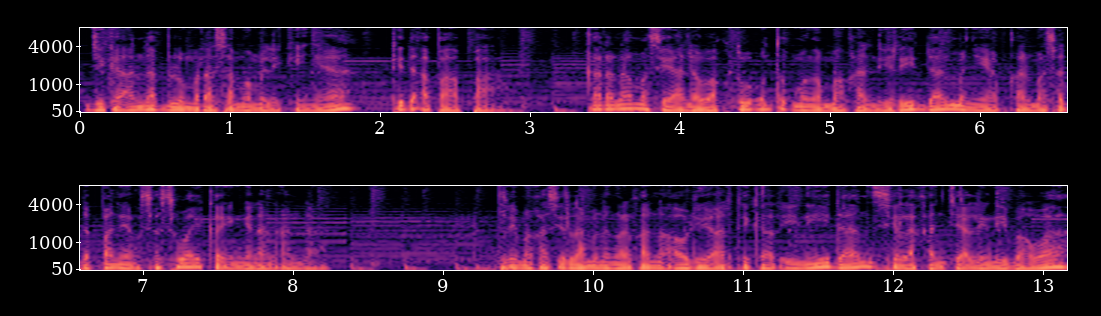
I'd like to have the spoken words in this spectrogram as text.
Jika Anda belum merasa memilikinya, tidak apa-apa, karena masih ada waktu untuk mengembangkan diri dan menyiapkan masa depan yang sesuai keinginan Anda. Terima kasih telah mendengarkan audio artikel ini dan silakan cek link di bawah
